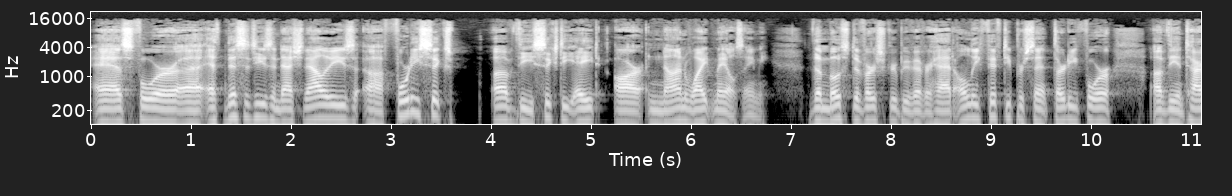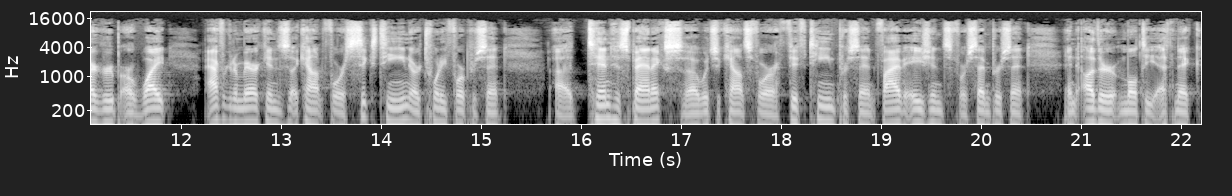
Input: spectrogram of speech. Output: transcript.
As for uh, ethnicities and nationalities, uh, forty six of the sixty eight are non white males. Amy, the most diverse group we've ever had. Only 50%, 34 of the entire group are white. African Americans account for 16 or 24%. Uh, 10 Hispanics, uh, which accounts for 15%, 5 Asians for 7%, and other multi ethnic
